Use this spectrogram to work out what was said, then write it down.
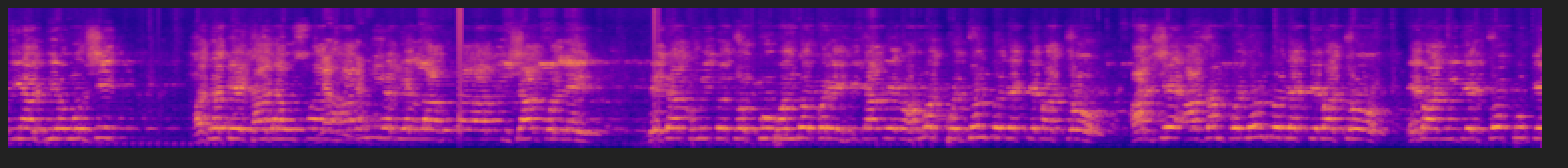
তিনার প্রিয় মুর্শিদ হযরতে খাজা উসমান হারুনি রাদিয়াল্লাহু তাআলা ইরশাদ করলেন বেটা তুমি তো চক্ষু বন্ধ করে হিজাবের রহমত পর্যন্ত দেখতে পাচ্ছ। আর সে আজম পর্যন্ত দেখতে পাচ্ছ। এবার নিজের চক্ষুকে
